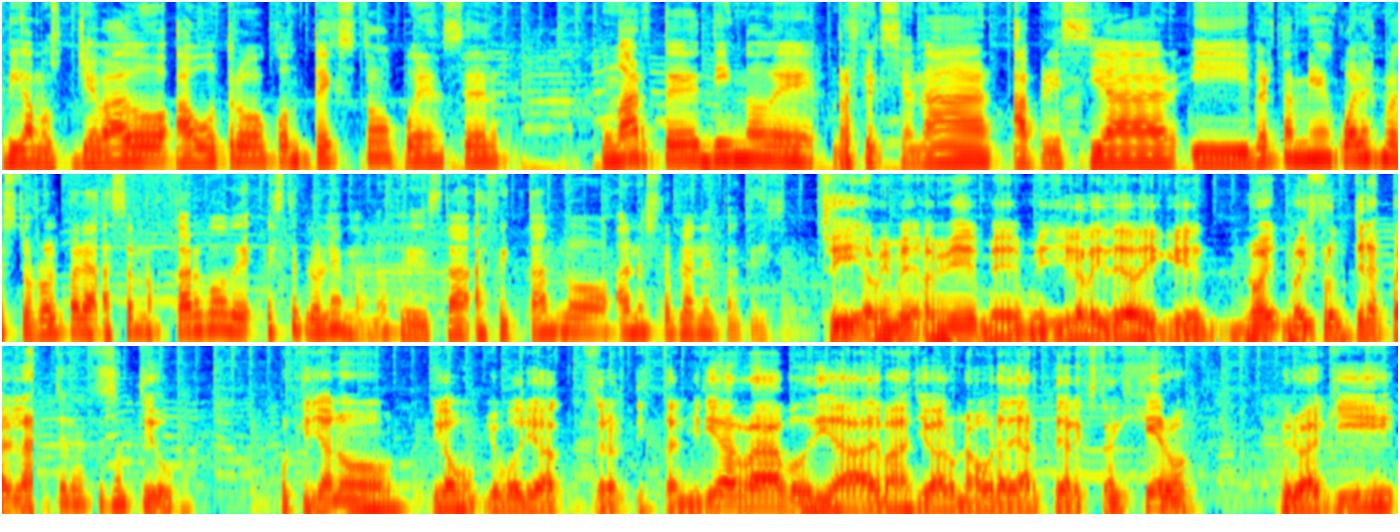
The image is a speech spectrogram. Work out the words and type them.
digamos, llevado a otro contexto pueden ser un arte digno de reflexionar, apreciar y ver también cuál es nuestro rol para hacernos cargo de este problema ¿no? que está afectando a nuestro planeta, Cris. Sí, a mí, me, a mí me, llega la idea de que no hay, no hay fronteras para el arte en este sentido. Porque ya no, digamos, yo podría ser artista en mi tierra, podría además llevar una obra de arte al extranjero, pero aquí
